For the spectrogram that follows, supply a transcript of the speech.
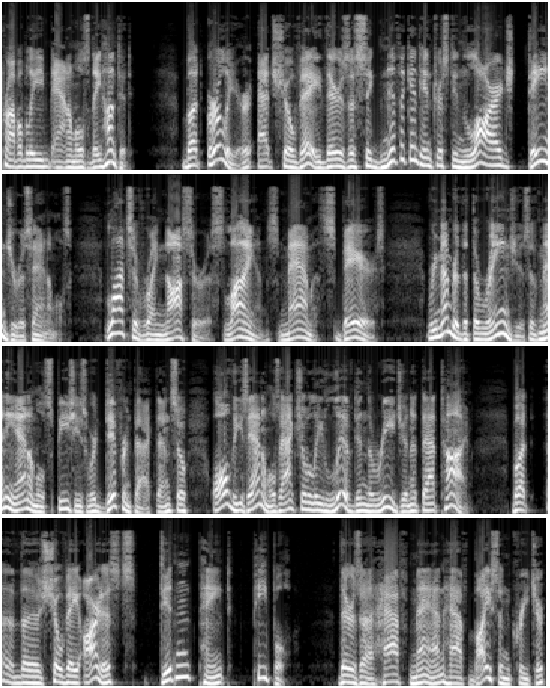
Probably animals they hunted. But earlier, at Chauvet, there's a significant interest in large, dangerous animals. Lots of rhinoceros, lions, mammoths, bears, Remember that the ranges of many animal species were different back then, so all these animals actually lived in the region at that time. But uh, the Chauvet artists didn't paint people. There's a half man, half bison creature,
